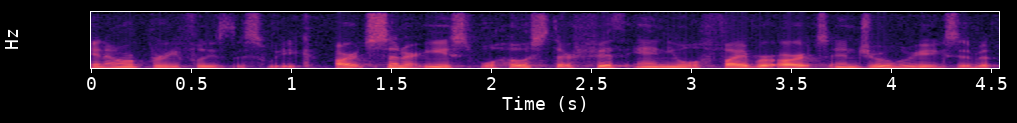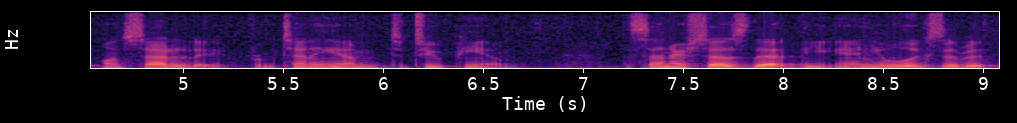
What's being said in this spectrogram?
In our brieflies this week, Arts Center East will host their fifth annual Fiber Arts and Jewelry exhibit on Saturday from 10 a.m. to 2 p.m. The center says that the annual exhibit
